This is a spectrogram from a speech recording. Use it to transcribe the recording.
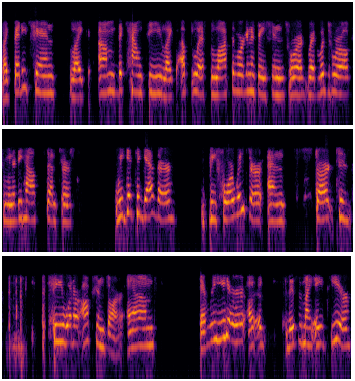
like Betty Chinn, like um, the county, like Uplift, lots of organizations, Redwoods Rural Community Health Centers. We get together before winter and start to see what our options are. And every year, uh, this is my eighth year,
